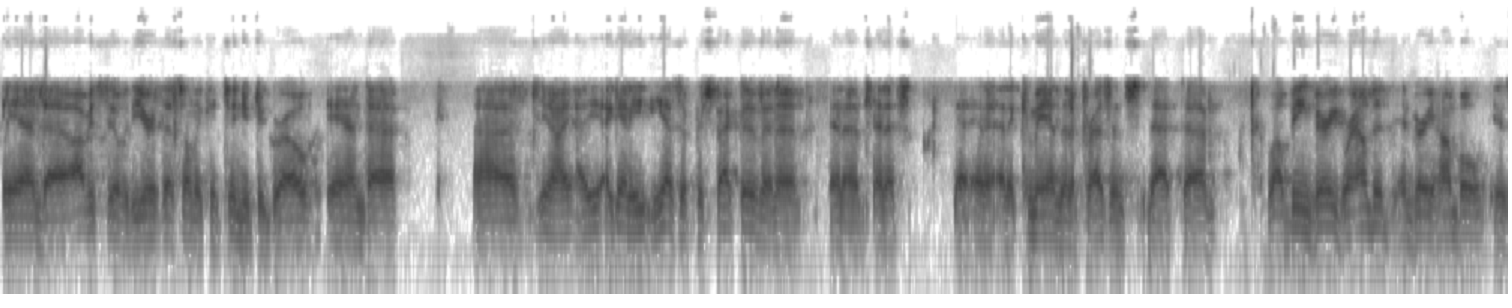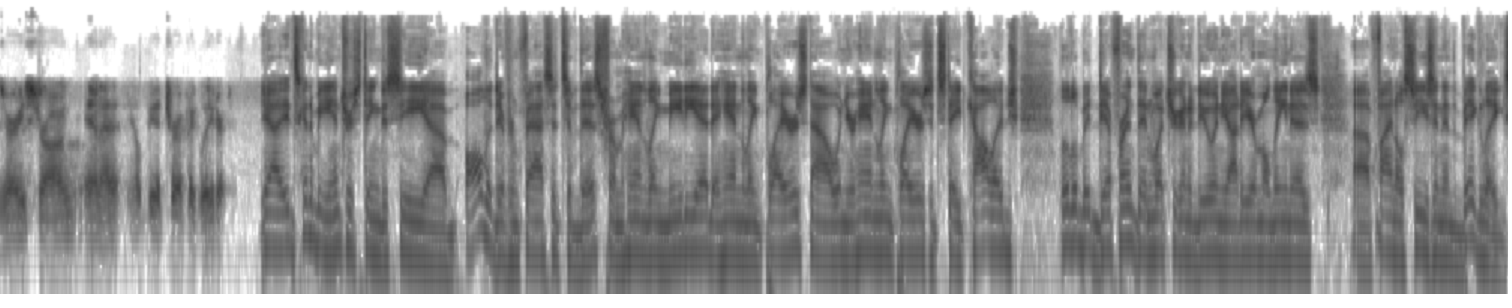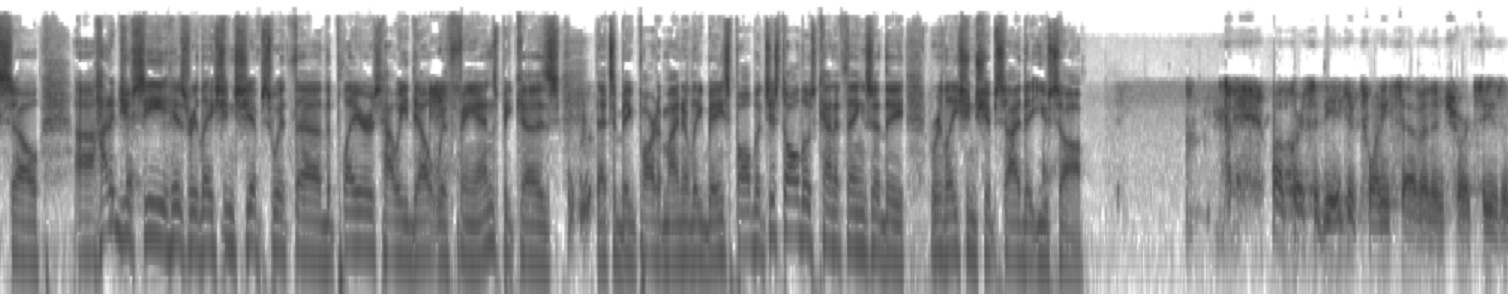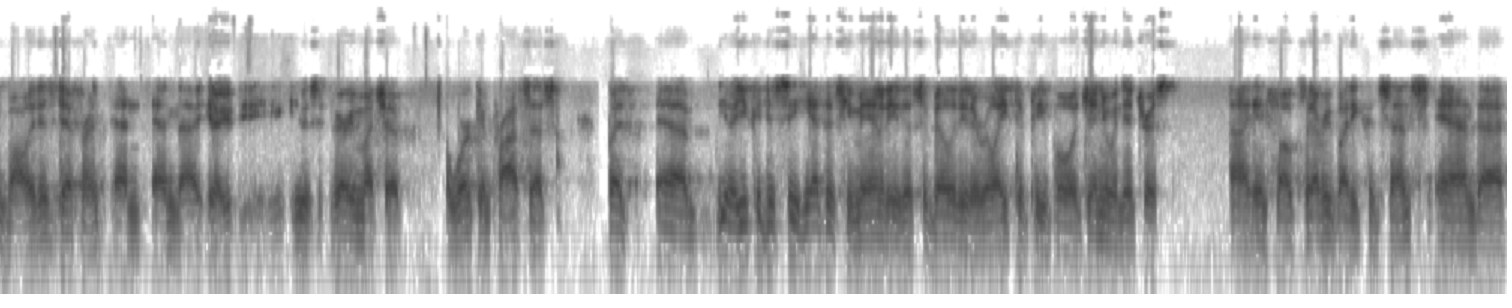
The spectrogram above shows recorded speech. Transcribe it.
And uh, obviously, over the years, that's only continued to grow. And uh, uh, you know, I, I, again, he, he has a perspective and a and a and a and a, and a command and a presence that, um, while being very grounded and very humble, is very strong. And uh, he'll be a terrific leader. Yeah, it's going to be interesting to see uh, all the different facets of this from handling media to handling players. Now, when you're handling players at State College, a little bit different than what you're going to do in Yadier Molina's uh, final season in the big leagues. So, uh, how did you see his relationships with uh, the players, how he dealt with fans? Because that's a big part of minor league baseball, but just all those kind of things are the relationship side that you saw. Well, of course, at the age of 27 in short season ball, it is different, and and uh, you know he, he was very much a, a work in process. But uh, you know, you could just see he had this humanity, this ability to relate to people, a genuine interest uh, in folks that everybody could sense, and uh,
